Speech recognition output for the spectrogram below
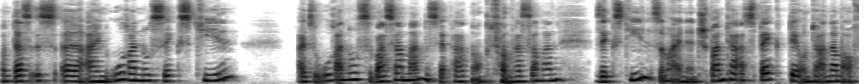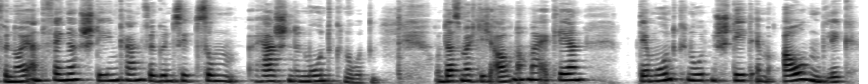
Und das ist äh, ein Uranus-Sextil also Uranus, Wassermann, das ist der Partneronkel vom Wassermann. Sextil ist immer ein entspannter Aspekt, der unter anderem auch für Neuanfänge stehen kann, für günstig zum herrschenden Mondknoten. Und das möchte ich auch nochmal erklären. Der Mondknoten steht im Augenblick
